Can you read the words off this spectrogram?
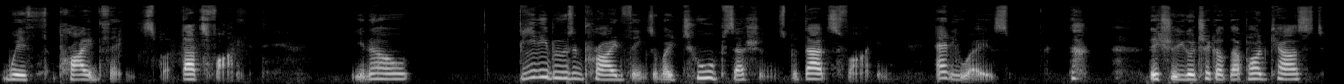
with pride things, but that's fine. You know, Beanie Boos and pride things are my two obsessions, but that's fine. Anyways, make sure you go check out that podcast.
